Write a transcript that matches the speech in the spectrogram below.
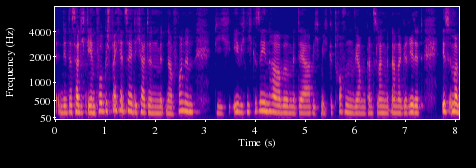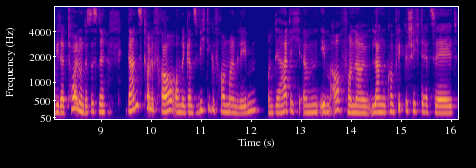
das hatte ich dir im Vorgespräch erzählt, ich hatte mit einer Freundin, die ich ewig nicht gesehen habe, mit der habe ich mich getroffen, wir haben ganz lange miteinander geredet, ist immer wieder toll und das ist eine ganz tolle Frau, auch eine ganz wichtige Frau in meinem Leben. Und der hatte ich ähm, eben auch von einer langen Konfliktgeschichte erzählt,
